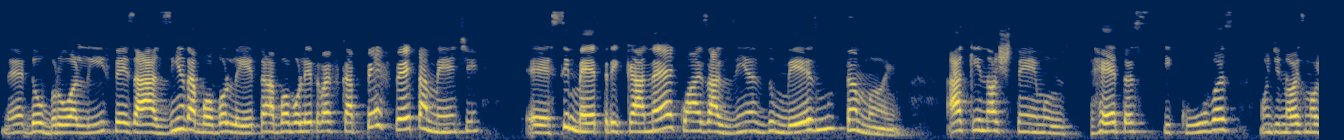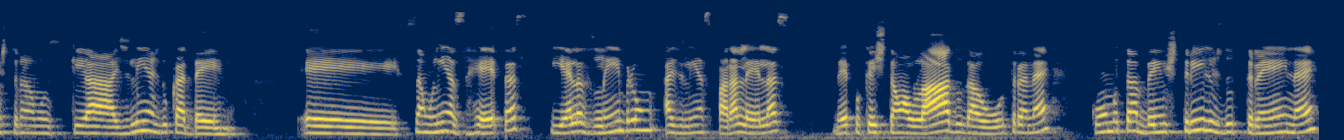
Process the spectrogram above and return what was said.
Né? Dobrou ali, fez a asinha da borboleta, a borboleta vai ficar perfeitamente é, simétrica, né? com as asinhas do mesmo tamanho. Aqui nós temos retas e curvas, onde nós mostramos que as linhas do caderno é, são linhas retas e elas lembram as linhas paralelas, né, porque estão ao lado da outra, né, como também os trilhos do trem, né,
